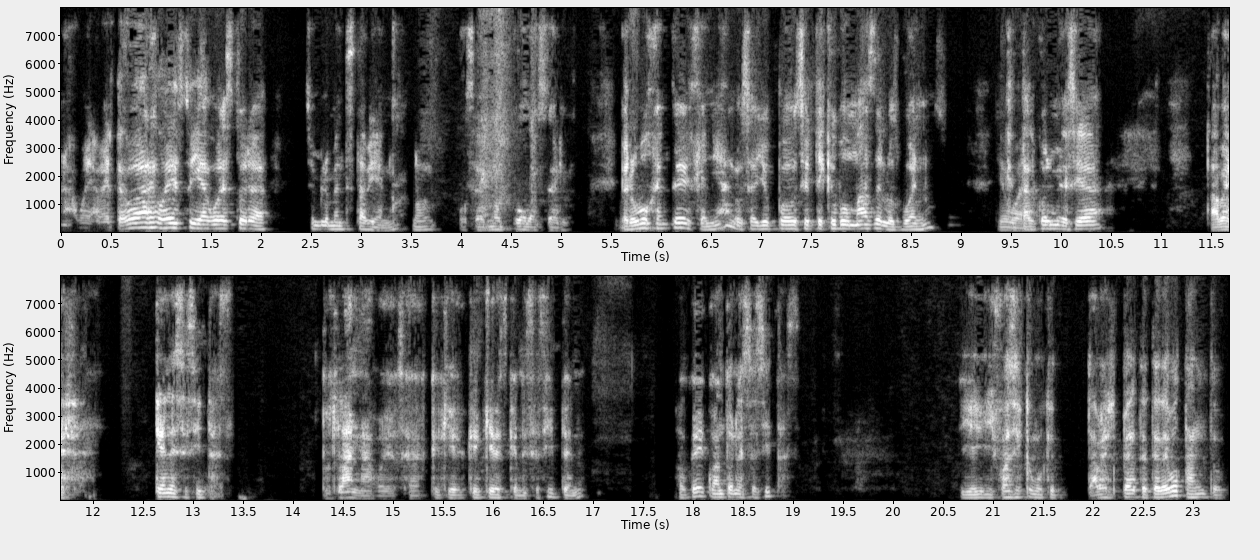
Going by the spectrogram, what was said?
no, voy a ver, te hago esto y hago esto, era, simplemente está bien, ¿no? no o sea, no puedo hacerlo. Pero hubo gente genial, o sea, yo puedo decirte que hubo más de los buenos, tal cual me decía, a ver, ¿qué necesitas? pues lana, güey, o sea, ¿qué, quieres que necesite, no? Ok, ¿cuánto necesitas? Y, fue así como que, a ver, espérate, te debo tanto.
